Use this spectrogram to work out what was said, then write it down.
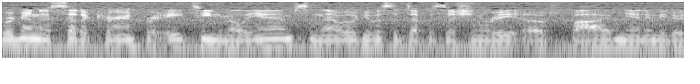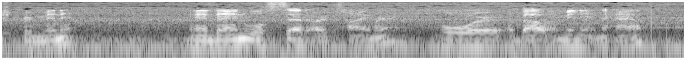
we're going to set a current for 18 milliamps, and that will give us a deposition rate of 5 nanometers per minute. And then we'll set our timer for about a minute and a half.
